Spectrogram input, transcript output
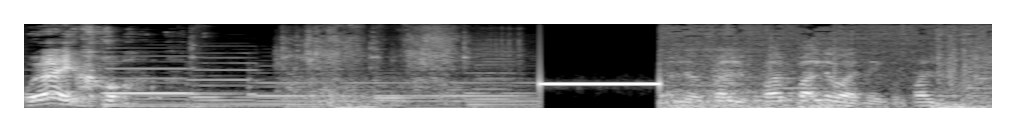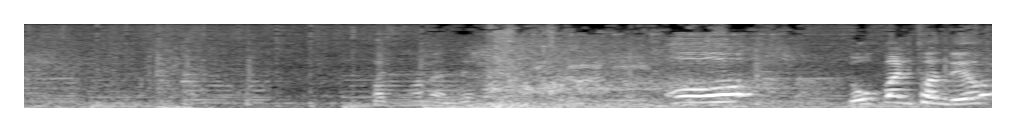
뭐야 이거? 빨리 빨리 빨리 빨리 와야 돼 이거 빨리 파스 하면 안 돼? 어? 너무 빨리 턴데요?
